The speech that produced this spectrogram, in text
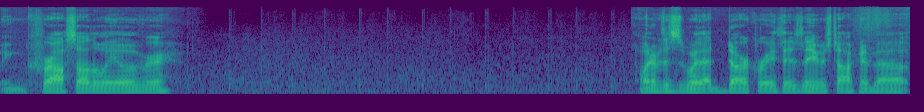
We can cross all the way over. I wonder if this is where that dark wraith is that he was talking about.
